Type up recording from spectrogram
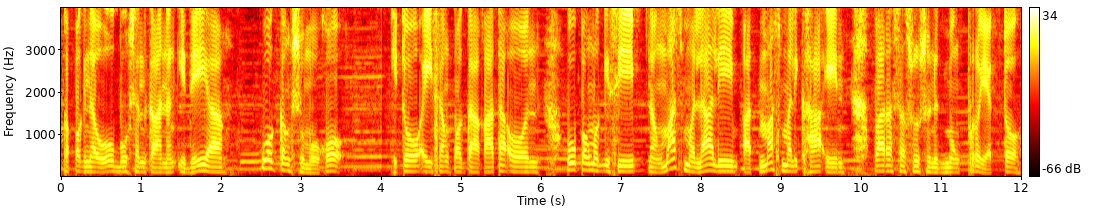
kapag nauubusan ka ng ideya, huwag kang sumuko. Ito ay isang pagkakataon upang mag-isip ng mas malalim at mas malikhain para sa susunod mong proyekto.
